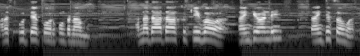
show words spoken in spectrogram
మనస్ఫూర్తిగా కోరుకుంటున్నాము. అన్నదాత సుఖీభవ. థ్యాంక్ యూ అండి. Thank you so much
